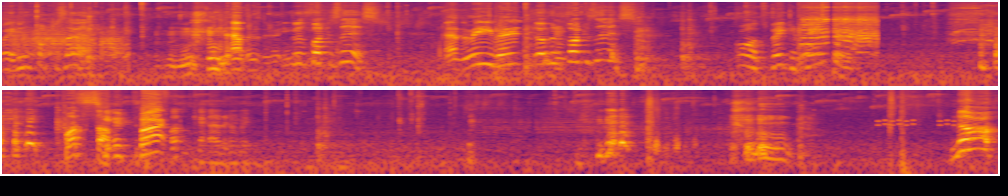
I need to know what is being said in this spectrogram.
Wait, who the fuck was that? that was me. Who the fuck is this? That's me, bitch. No, who the fuck is this? Oh, it's bacon pancake. What the fuck? fuck out of me. no!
